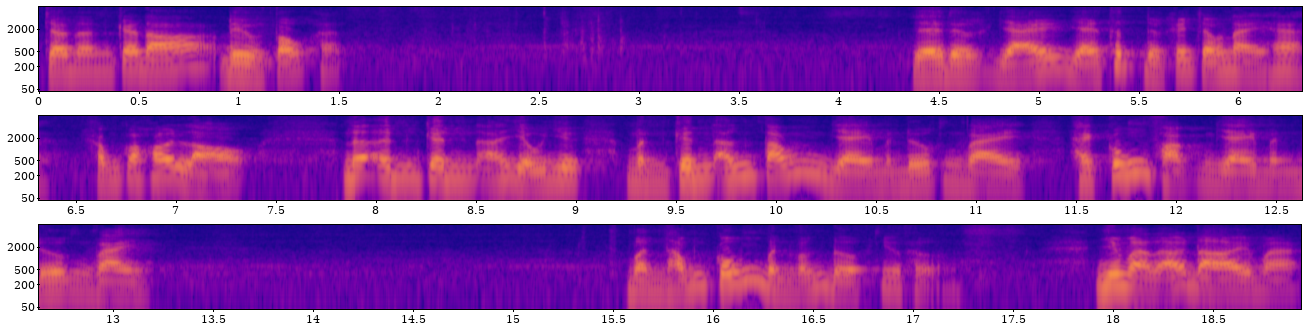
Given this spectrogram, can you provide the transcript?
Cho nên cái đó đều tốt hết. Vậy được, giải giải thích được cái chỗ này ha. Không có hối lộ. Nó in kinh à, ở dụ như mình kinh ấn tống về mình được vầy hay cúng phật về mình được vầy mình không cúng, mình vẫn được như thường. Nhưng mà ở đời mà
